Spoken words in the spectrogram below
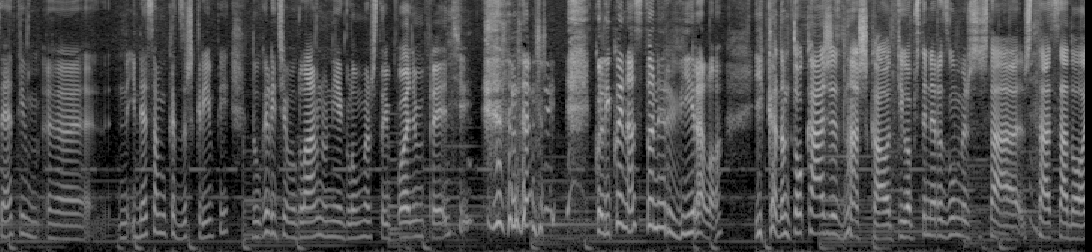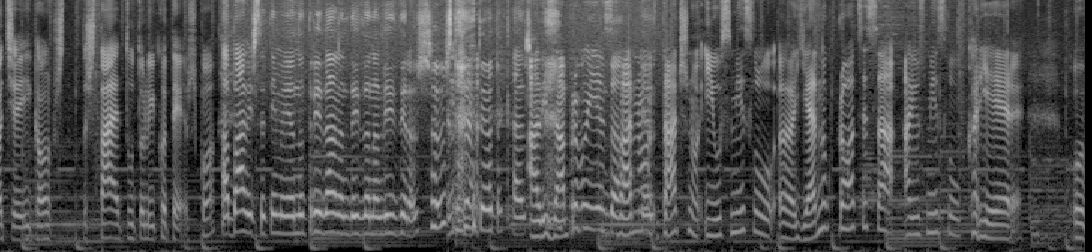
setim, i ne samo kad zaškripi, Dugalićevo glavno nije gluma što i poljem preći. znači, koliko je nas to nerviralo. I kad nam to kaže, znaš, kao ti uopšte ne razumeš šta, šta sad hoće i kao šta- je tu toliko teško. A baviš se time jedno tri dana da izanaliziraš šta je teo da kaže. Ali zapravo je Da, stvarno jeste. tačno i u smislu uh, jednog procesa, a i u smislu karijere. O,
